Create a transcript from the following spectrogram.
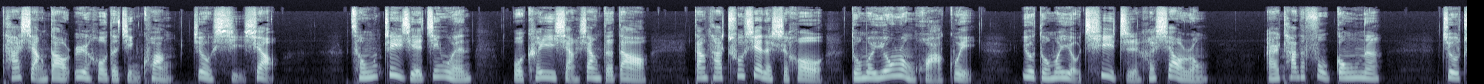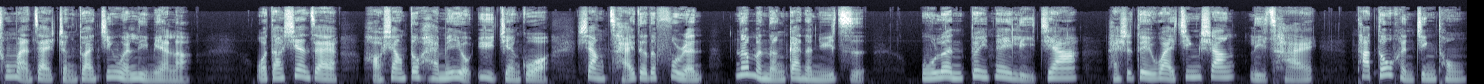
他想到日后的景况就喜笑。从这节经文，我可以想象得到，当他出现的时候，多么雍容华贵，又多么有气质和笑容。而他的副功呢，就充满在整段经文里面了。我到现在好像都还没有遇见过像才德的妇人那么能干的女子，无论对内理家还是对外经商理财，她都很精通。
